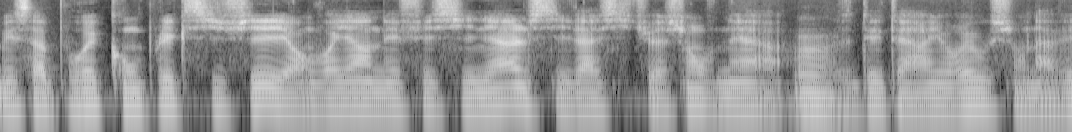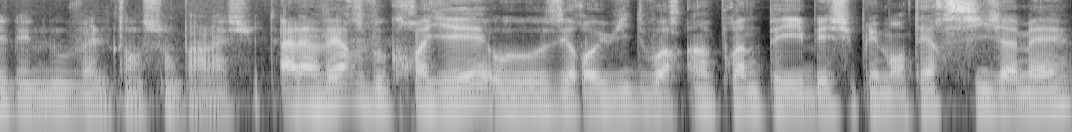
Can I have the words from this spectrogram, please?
mais ça pourrait complexifier et envoyer un effet signal si la situation venait à Hum. se détériorer ou si on avait des nouvelles tensions par la suite. À l'inverse, vous croyez au 0,8 voire un point de PIB supplémentaire si jamais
